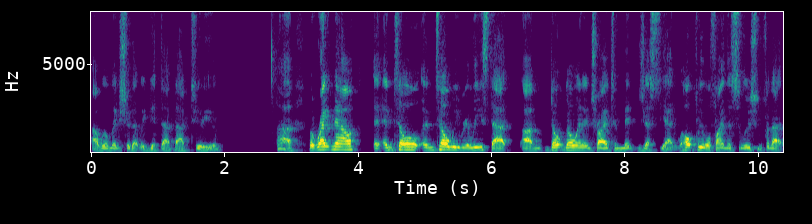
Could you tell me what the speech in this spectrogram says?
Uh, we'll make sure that we get that back to you. Uh, but right now, until until we release that, um, don't go in and try to mint just yet. Hopefully we'll find the solution for that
